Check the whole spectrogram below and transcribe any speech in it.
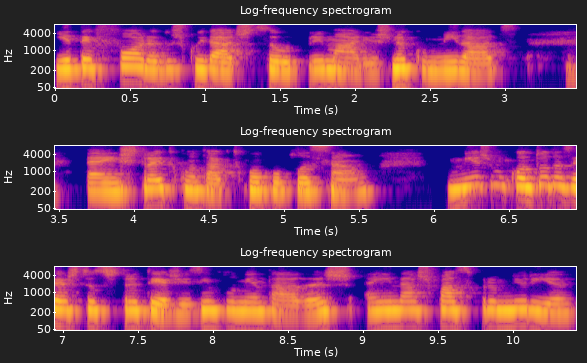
e até fora dos cuidados de saúde primários na comunidade, em estreito contacto com a população, mesmo com todas estas estratégias implementadas, ainda há espaço para melhoria.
